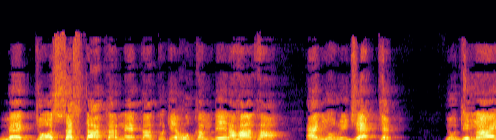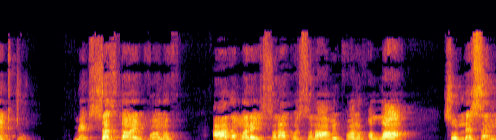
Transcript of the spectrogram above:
میں جو سجدہ کرنے کا تجھے حکم دے رہا تھا and you rejected you denied to make سجدہ ان فون آف آدم علیہ السلام والسلام ان فون آف اللہ. سو لسن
